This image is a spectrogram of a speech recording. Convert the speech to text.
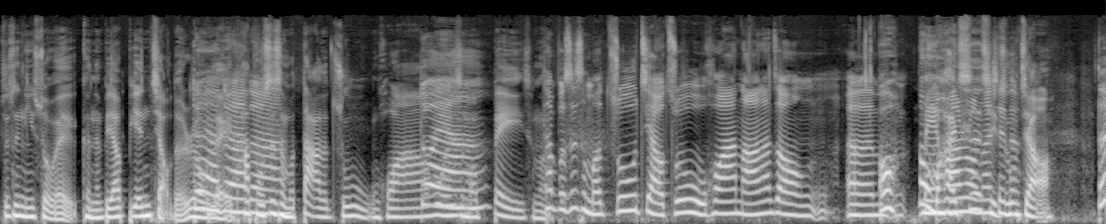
就是你所谓可能比较边角的肉类，它不是什么大的猪五花，对啊，或者什么背什么，它不是什么猪脚、猪五花，然后那种呃，哦，那我们还吃得起猪脚。对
